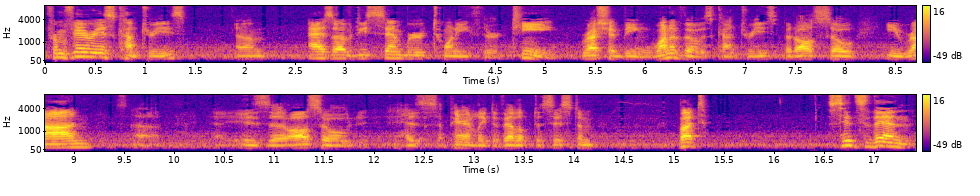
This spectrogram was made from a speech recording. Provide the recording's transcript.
from various countries um, as of December 2013. Russia being one of those countries, but also Iran uh, is uh, also has apparently developed a system. But since then,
